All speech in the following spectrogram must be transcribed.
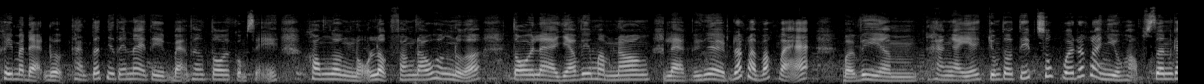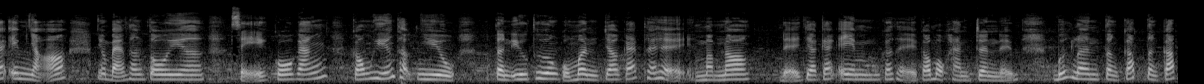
Khi mà đạt được thành tích như thế này thì bản thân tôi cũng sẽ không ngừng nỗ lực phấn đấu hơn nữa. Tôi là giáo viên mầm non, là cái nghề rất là vất vả bởi vì hàng ngày ấy, chúng tôi tiếp xúc với rất là nhiều học sinh, các em nhỏ. Nhưng bản thân tôi ờ, sẽ cố gắng cống hiến thật nhiều tình yêu thương của mình cho các thế hệ mầm non để cho các em có thể có một hành trình để bước lên từng cấp từng cấp.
